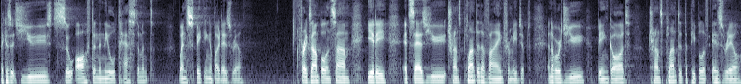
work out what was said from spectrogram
because it's used so often in the Old Testament when speaking about Israel. For example, in Psalm 80, it says, You transplanted a vine from Egypt. In other words, you, being God, transplanted the people of Israel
